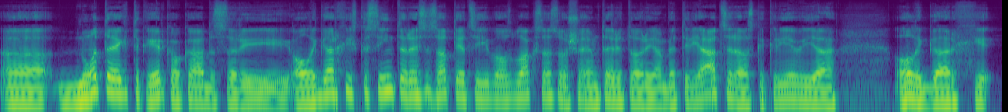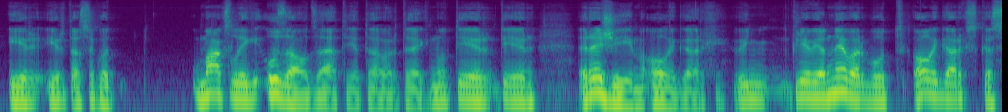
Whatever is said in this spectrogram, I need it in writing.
Noteikti, ka ir kaut kādas arī oligarhiskas intereses attiecībā uz blakus esošajām teritorijām, bet ir jāatcerās, ka Krievijā oligarhi ir, ir tā sakot, mākslīgi uzaudzēti, ja tā var teikt. Nu, tie, ir, tie ir režīma oligarhi. Viņi Krievijā nevar būt oligarks, kas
